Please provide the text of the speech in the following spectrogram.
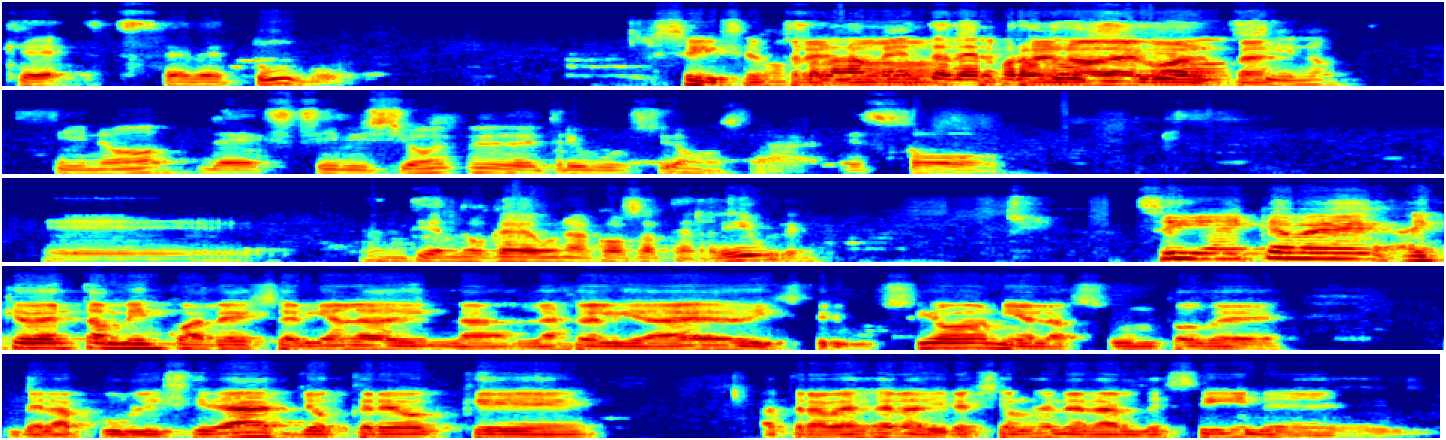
que se detuvo. Sí, se no frenó, solamente de se producción, de golpe. Sino, sino, de exhibición y de distribución. O sea, eso eh, entiendo que es una cosa terrible. Sí, hay que ver, hay que ver también cuáles serían las realidades de distribución y el asunto de, de, la publicidad. Yo creo que a través de la Dirección General de Cine, el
